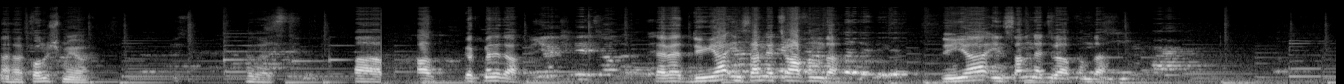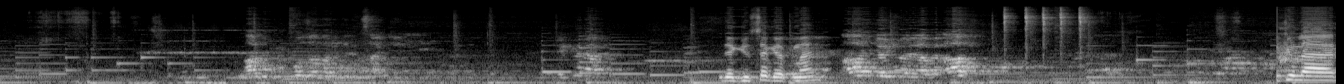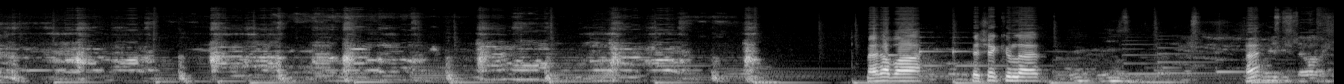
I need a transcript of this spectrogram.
Aha, konuşmuyor. Evet. Aa, al. Gökmen'e de al. Evet, dünya insanın etrafında. Dünya insanın etrafında. Abi bu poz alabilirim sanki. Gökmen abi. Bir de gülse Gökmen. Al Gökmen abi al. Teşekkürler. Merhaba. Teşekkürler. He? Devam et.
